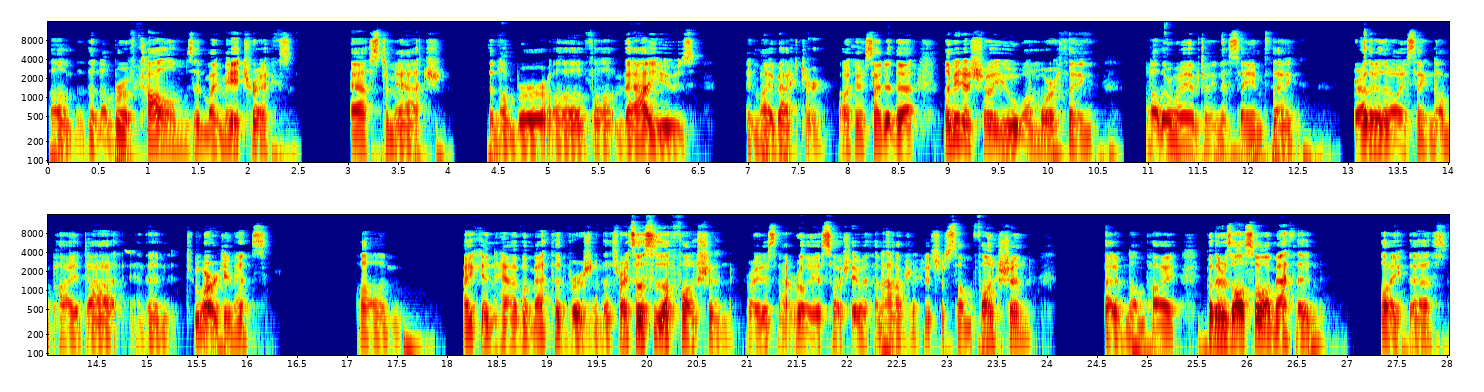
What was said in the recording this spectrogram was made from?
um, the number of columns in my matrix has to match the number of uh, values in my vector. Okay, so I did that. Let me just show you one more thing, another way of doing the same thing rather than always saying numpy dot and then two arguments, um, I can have a method version of this, right? So this is a function, right? It's not really associated with an object. It's just some function inside of numpy. But there's also a method like this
